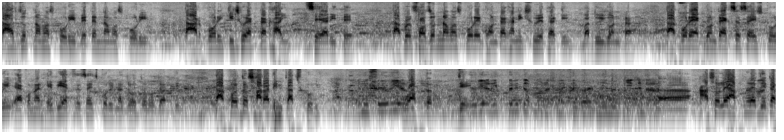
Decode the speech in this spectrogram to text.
তাহাজ্জুদ নামাজ পড়ি বেতের নামাজ পড়ি তারপরে কিছু একটা খাই সেয়ারিতে তারপরে ফজর নামাজ পড়ে ঘন্টাখানিক শুয়ে থাকি বা দুই ঘণ্টা। তারপরে এক ঘণ্টা এক্সারসাইজ করি এখন আর হেভি এক্সারসাইজ করি না যেহেতু রোজার দিন। তারপরে তো সারাদিন কাজ করি। যে আসলে আপনারা যেটা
